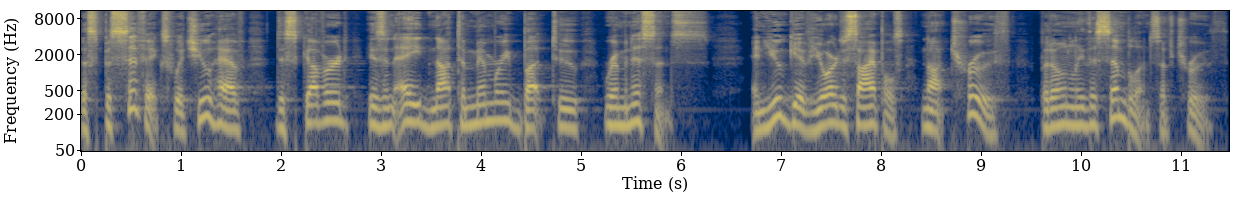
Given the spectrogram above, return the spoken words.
The specifics which you have discovered is an aid not to memory but to reminiscence. And you give your disciples not truth, but only the semblance of truth.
